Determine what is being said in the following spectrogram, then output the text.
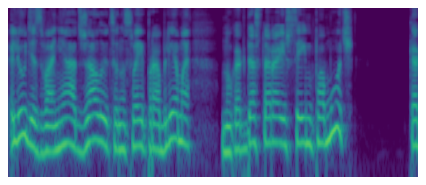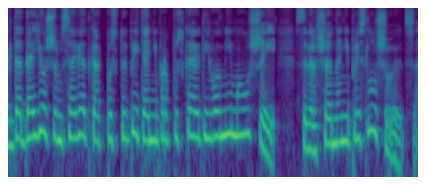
Люди звонят, жалуются на свои проблемы, но когда стараешься им помочь, когда даешь им совет, как поступить, они пропускают его мимо ушей, совершенно не прислушиваются.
